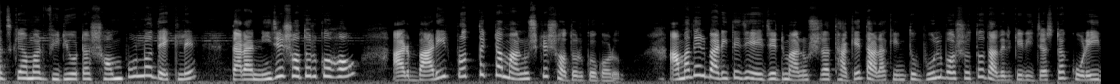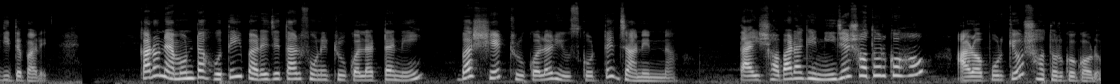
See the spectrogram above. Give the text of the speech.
আজকে আমার ভিডিওটা সম্পূর্ণ দেখলে, তারা নিজে সতর্ক হও আর বাড়ির প্রত্যেকটা মানুষকে সতর্ক করো। আমাদের বাড়িতে যে এজেড মানুষরা থাকে, তারা কিন্তু ভুলবশত তাদেরকে রিচার্জটা করেই দিতে পারে। কারণ এমনটা হতেই পারে যে তার ফোনে ট্রু কলারটা নেই বা সে ট্রু কলার ইউজ করতে জানেন না। তাই সবার আগে নিজে সতর্ক হও আর অপরকেও সতর্ক করো।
